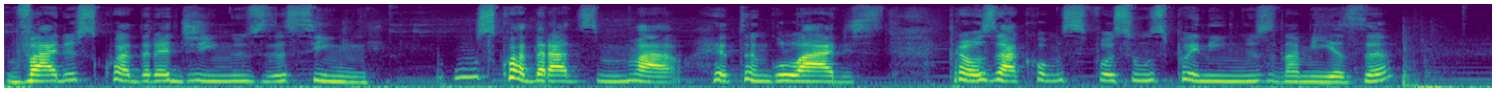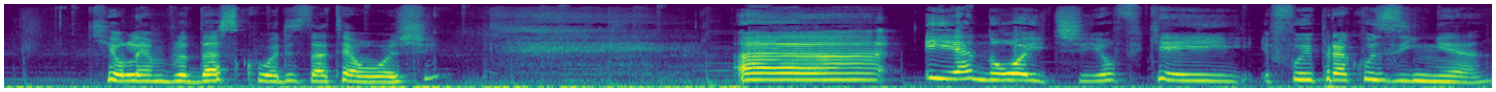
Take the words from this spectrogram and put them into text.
vários quadradinhos assim, uns quadrados retangulares para usar como se fossem uns paninhos na mesa, que eu lembro das cores até hoje. Ah, e à noite eu fiquei, fui pra cozinha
